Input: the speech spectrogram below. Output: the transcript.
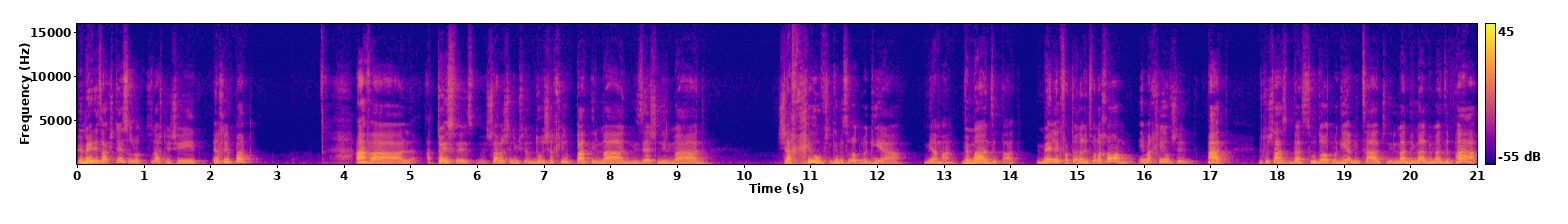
ממילא זה רק שתי סעודות, סעודה שלישית, אין חיוב פת. אבל הטויספס ושאר השנים שלמדו שהחיוב פת נלמד מזה שנלמד שהחיוב של ג' סעודות מגיע מהמן, ומן זה פת, ממילא כבר טוען הרצפה נכון, אם החיוב של פת בשלושה, בסעודות מגיע מצד שנלמד ממן ומן זה פת,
